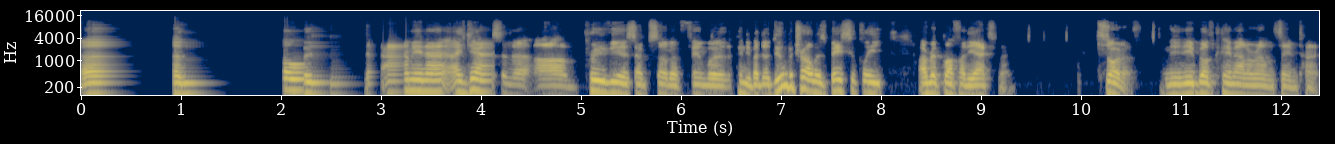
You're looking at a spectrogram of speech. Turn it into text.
uh, I mean, I, I guess in the uh, previous episode of Fanboy Opinion, but the Doom Patrol was basically a ripoff of the X Men, sort of. I mean, they both came out around the same time,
